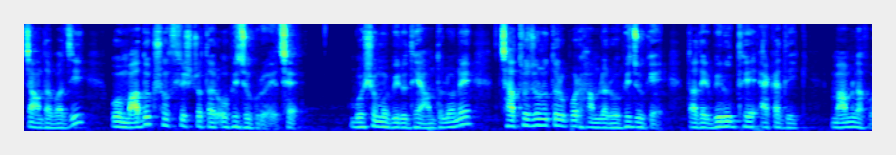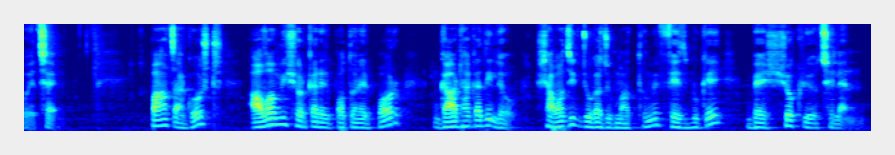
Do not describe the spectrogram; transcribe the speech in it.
চাঁদাবাজি ও মাদক সংশ্লিষ্টতার অভিযোগ রয়েছে। বৈষম্য বিরোধী আন্দোলনে ছাত্র জনতার উপর হামলার অভিযোগে তাদের বিরুদ্ধে একাধিক মামলা হয়েছে। পাঁচ আগস্ট, আওয়ামী সরকারের পতনের পর গা ঢাকা দিলেও সামাজিক যোগাযোগ মাধ্যমে ফেসবুকে বেশ সক্রিয় ছিলেন।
